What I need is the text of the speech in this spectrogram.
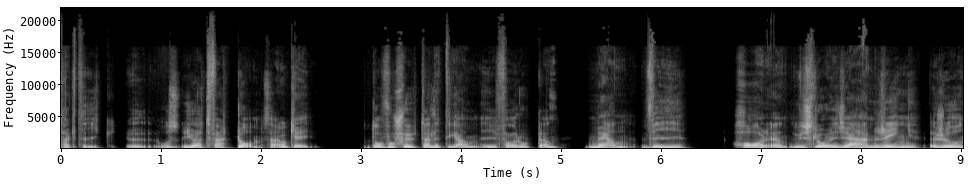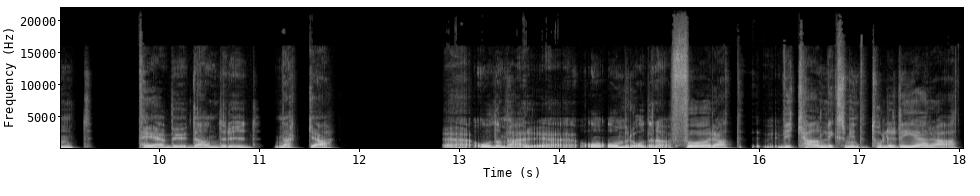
taktik eh, och göra tvärtom. Så här, okay, de får skjuta lite grann i förorten, men vi, har en, vi slår en järnring runt Täby, Danderyd, Nacka och de här eh, områdena för att vi kan liksom inte tolerera att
